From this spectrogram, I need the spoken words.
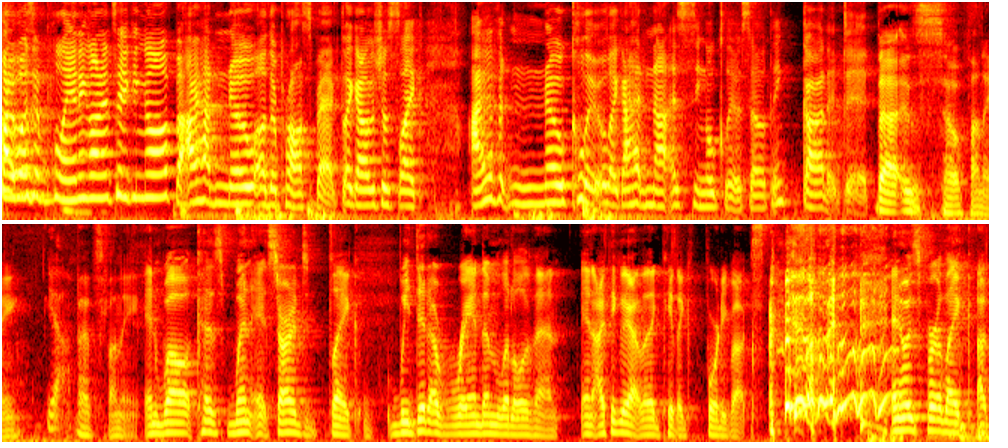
I wasn't planning on it taking off, but I had no other prospect. Like I was just like I have no clue. Like I had not a single clue. So thank God it did. That is so funny. Yeah. That's funny. And well, because when it started, to, like, we did a random little event, and I think we got like paid like forty bucks, and it was for like a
